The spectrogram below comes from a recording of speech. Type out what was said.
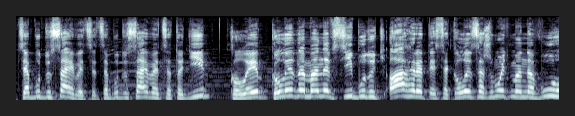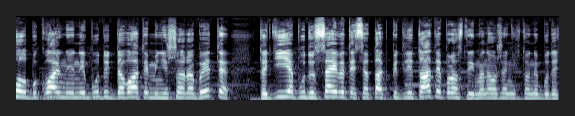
Це буду сейвитися. Це буду сейвитися тоді, коли коли на мене всі будуть агритися, коли зажмуть мене в угол буквально і не будуть давати мені що робити, тоді я буду сейвитися, так підлітати просто, і мене вже ніхто не буде.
